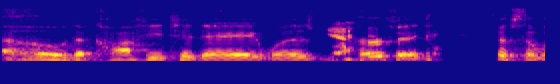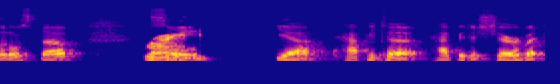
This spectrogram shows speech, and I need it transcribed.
oh, the coffee today was yeah. perfect. That's the little stuff. Right. So, yeah, happy to happy to share. But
